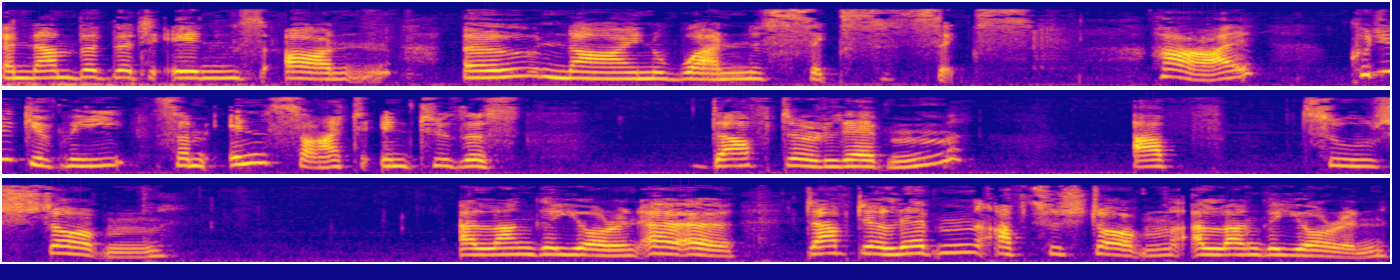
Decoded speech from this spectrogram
a number that ends on 09166. Hi, could you give me some insight into this Dafter Leben abzustorben? A lange Joren. Oh, oh. Dafter Leben abzustorben, a lange Joren.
